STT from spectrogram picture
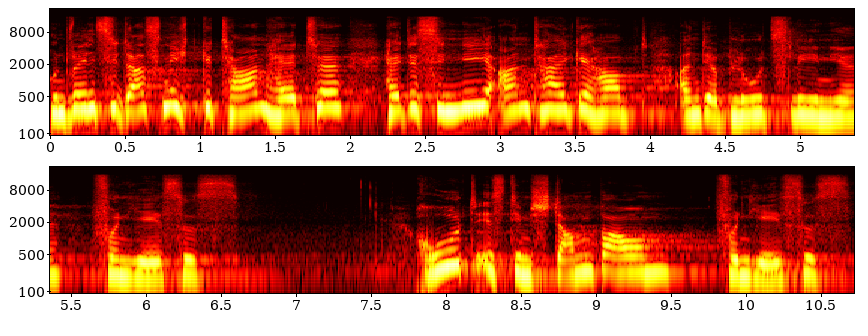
Und wenn sie das nicht getan hätte, hätte sie nie Anteil gehabt an der Blutslinie von Jesus. Ruth ist im Stammbaum von Jesus.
